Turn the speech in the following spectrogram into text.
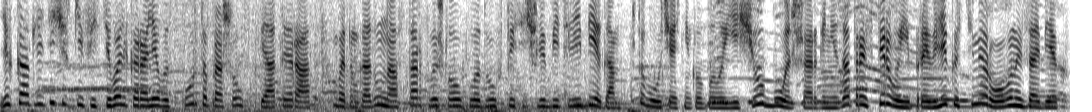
Легкоатлетический фестиваль «Королевы спорта» прошел в пятый раз. В этом году на старт вышло около двух тысяч любителей бега. Чтобы участников было еще больше, организаторы впервые провели костюмированный забег.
